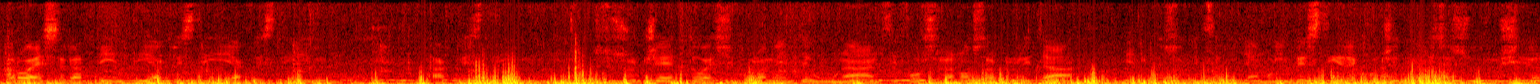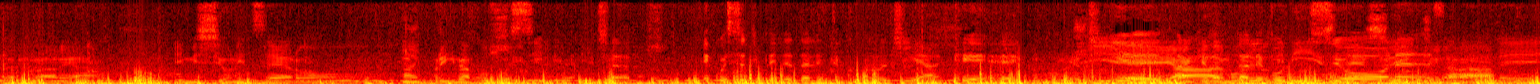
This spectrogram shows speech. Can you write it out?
però essere attenti a questi, a questi, a questi, a questo soggetto è sicuramente una, anzi forse la nostra priorità e di conseguenza vogliamo investire e concentrarci su riuscire ad arrivare a emissioni zero prima possibile. Certo. E questo dipende dalle tecnologie anche, eh, tecnologie, da, anche dal dall'evoluzione. Business, generale,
